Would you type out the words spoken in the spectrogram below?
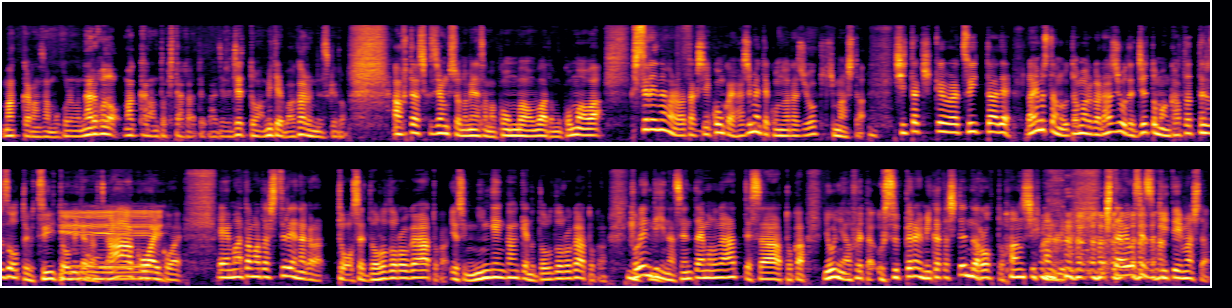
マッカランさんもこれもなるほど。マッカランと来たかという感じでジェットマン見てれば分かるんですけど。アフターシックスジャンクションの皆様こんばんはどうもこんばんは。失礼ながら私今回初めてこのラジオを聞きました。知ったきっかけはツイッターでライムスターの歌丸がラジオでジェットマン語ってるぞというツイートを見たからですああ怖い怖い、えーまたまた失礼ながらどうせドロドロがとか要するに人間関係のドロドロがとかトレンディーな戦隊ものがあってさとか世に溢れた薄っぺらい見方してんだろうと半信半疑 期待をせず聞いていました。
